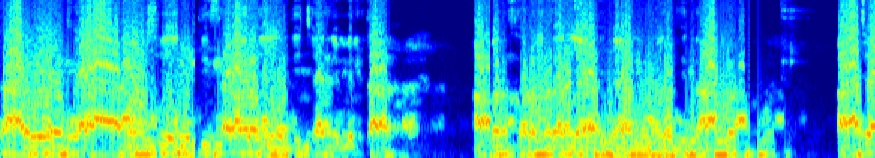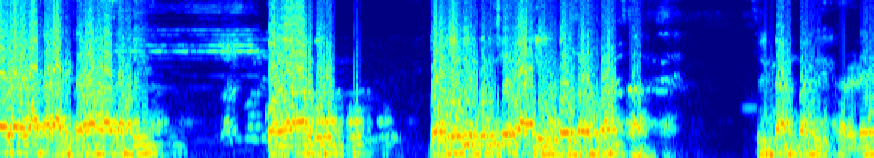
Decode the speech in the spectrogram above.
साळवे यांच्या दोनशे एकतीसाव्या जयंतीच्या निमित्तानं आपण सर्वजण या ठिकाणी उपस्थित आहोत. आजच्या या कार्यक्रमासाठी कोल्हापूर भगवतीपूरचे माजी उपसरपंच श्रीकांत पाटील खर्डे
